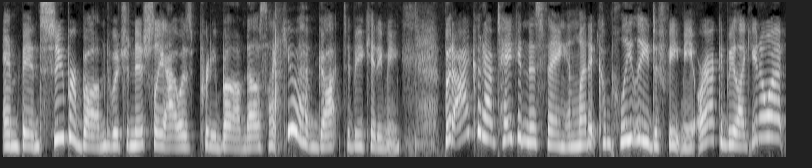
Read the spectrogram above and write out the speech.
and been super bummed, which initially I was pretty bummed. I was like, you have got to be kidding me. But I could have taken this thing and let it completely defeat me. Or I could be like, you know what?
